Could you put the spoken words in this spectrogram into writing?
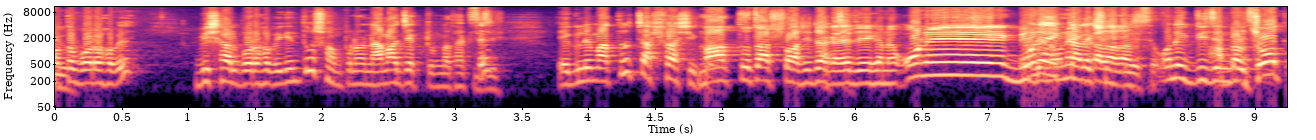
কত বড় হবে? বিশাল বড় হবে কিন্তু সম্পূর্ণ নামাজ এক টুন্না থাকছে। এগুলি মাত্র চারশো আশি মাত্র চারশো আশি টাকায় যে এখানে অনেক ডিজাইন অনেক আছে। রয়েছে। যত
